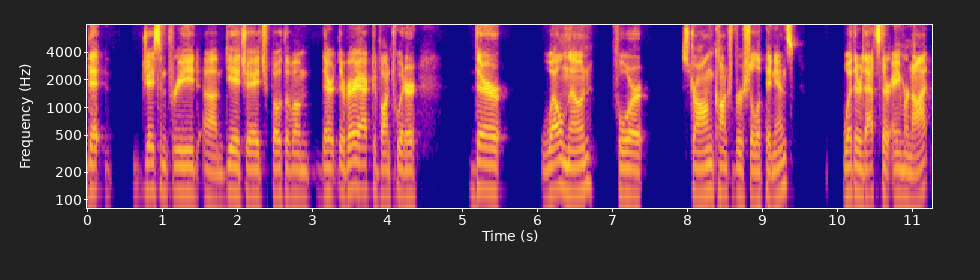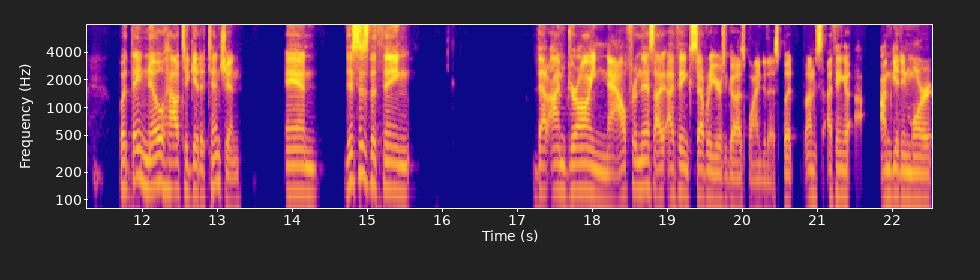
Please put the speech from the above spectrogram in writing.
that Jason Fried, um, DHH, both of them, they're they're very active on Twitter. They're well known for strong controversial opinions, whether that's their aim or not, but they know how to get attention. And this is the thing that I'm drawing now from this. I, I think several years ago I was blind to this, but I'm, I think uh, I'm getting more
